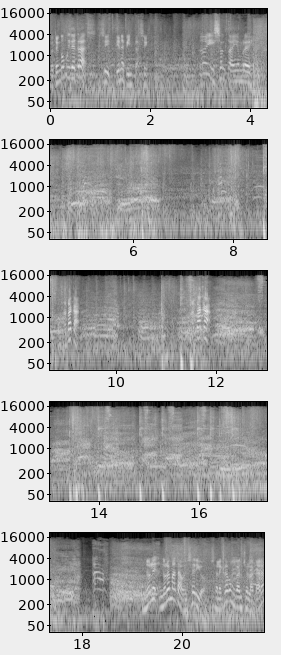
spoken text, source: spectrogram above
Lo tengo muy detrás. Sí, tiene pinta, sí. Ay, salta ahí, hombre. ¡Ataca! ¡Ataca! No le, no le he matado, en serio. O sea, le clavo un gancho en la cara.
